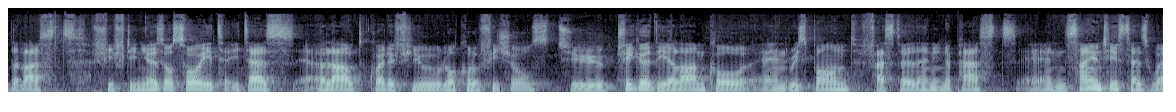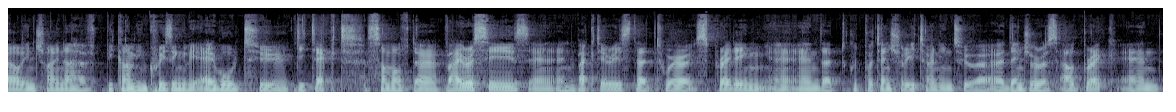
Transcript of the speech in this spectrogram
the last 15 years or so. It, it has allowed quite a few local officials to trigger the alarm call and respond faster than in the past. And scientists as well in China have become increasingly able to detect some of the viruses and, and bacteria that were spreading and, and, that could potentially turn into a, a dangerous outbreak. And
